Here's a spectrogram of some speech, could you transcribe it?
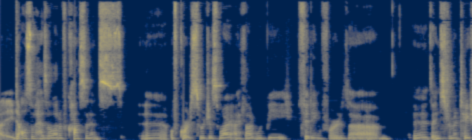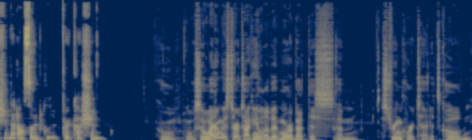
it also has a lot of consonants, uh, of course, which is why I thought would be fitting for the uh, the instrumentation that also included percussion. Cool. So why don't we start talking a little bit more about this um, string quartet? It's called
